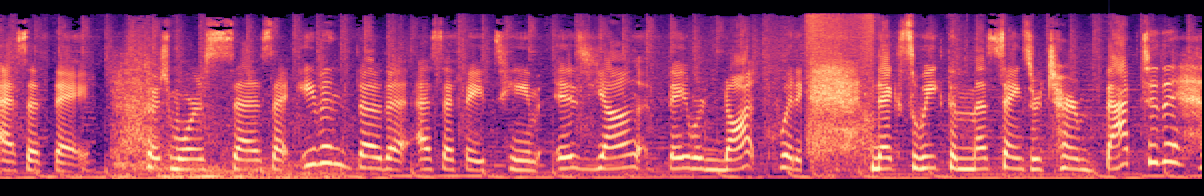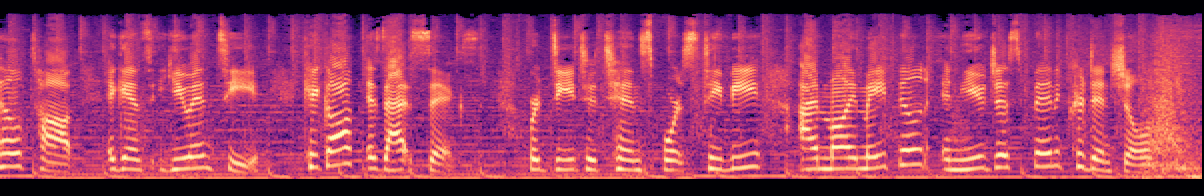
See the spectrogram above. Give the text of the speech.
SFA. Coach Morris says that even though the SFA team is young, they were not quitting. Next week, the Mustangs return back to the hilltop against UNT. Kickoff is at 6. For D210 Sports TV, I'm Molly Mayfield, and you just been credentialed.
